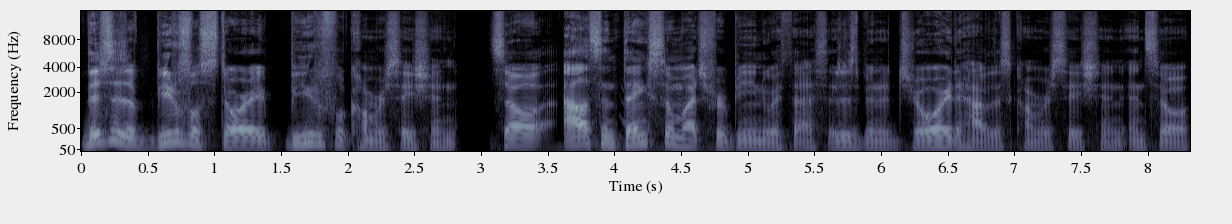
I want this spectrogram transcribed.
this is a beautiful story, beautiful conversation. So, Alison, thanks so much for being with us. It has been a joy to have this conversation. And so,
